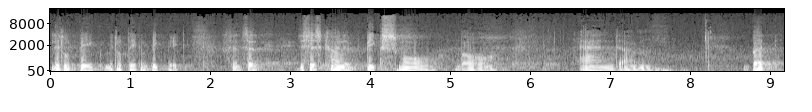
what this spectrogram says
little, big, middle, big, and big, big. So, so this is kind of big, small bowl. And, um, but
